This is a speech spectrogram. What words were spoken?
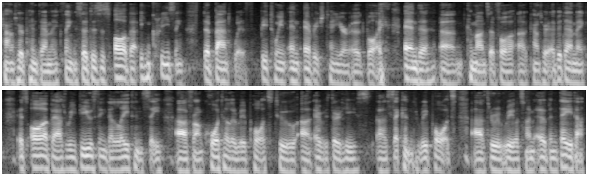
counter-pandemic thing. So this is all about increasing the bandwidth between an average 10-year-old boy and the um, commander for uh, counter-epidemic. It's all about reducing the latency uh, from quarterly reports to uh, every 30 uh, second reports uh, through real-time open data.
